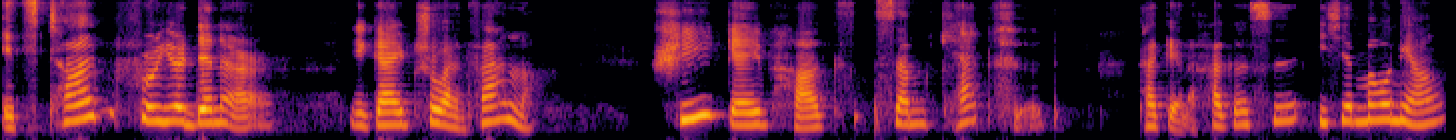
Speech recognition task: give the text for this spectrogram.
It's time for your dinner. 你该吃晚饭了。She gave Hugs some cat food. 她给了哈格斯一些猫粮。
